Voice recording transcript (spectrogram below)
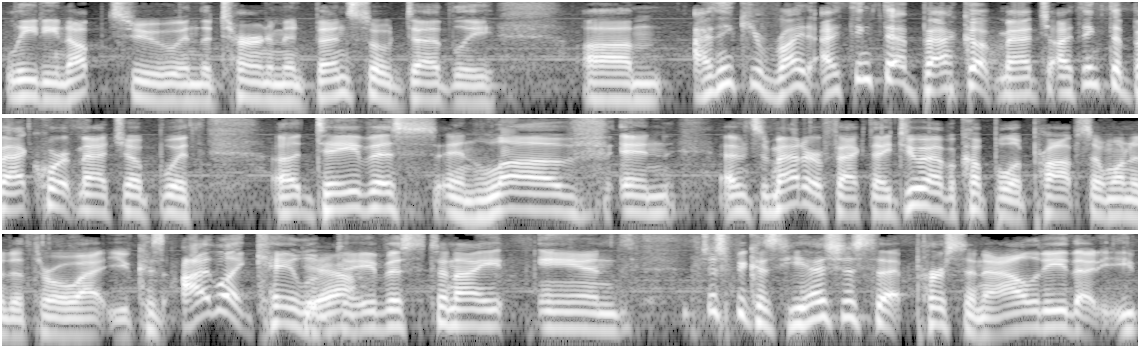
leading up to in the tournament been so deadly. Um, I think you're right. I think that backup match, I think the backcourt matchup with uh, Davis and Love, and, and, as a matter of fact, I do have a couple of props I wanted to throw at you because I like Caleb yeah. Davis tonight, and just because he has just that personality that he,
